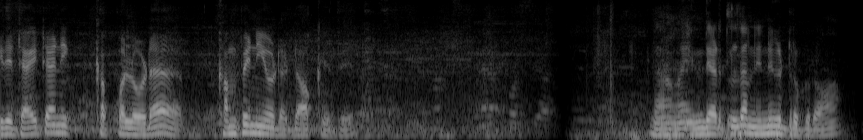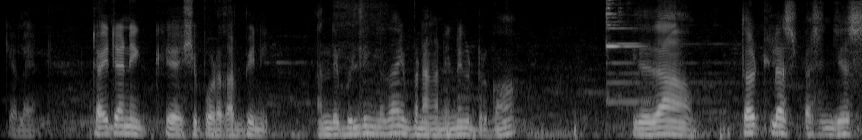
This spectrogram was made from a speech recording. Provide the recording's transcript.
இது டைட்டானிக் கப்பலோட கம்பெனியோட டாக் இது. நாங்கள் இந்த இடத்துல தான் நின்றுக்கிட்டு இருக்கிறோம். கேரளா. டைட்டானிக் ஷிப்போட கம்பெனி. அந்த பில்டிங்கில் தான் இப்போ நாங்கள் நின்றுக்கிட்டு இருக்கோம். இதுதான் தேர்ட் கிளாஸ் பேசஞ்சர்ஸ்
